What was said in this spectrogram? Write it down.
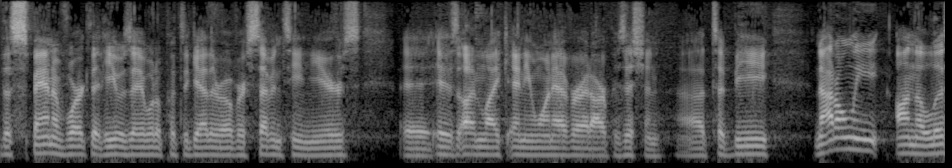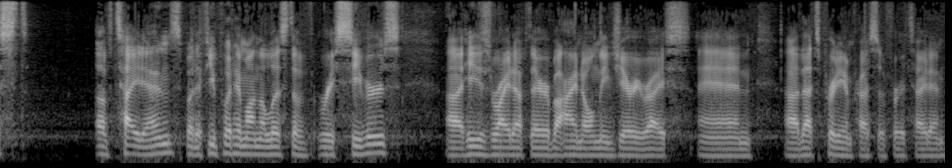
the span of work that he was able to put together over 17 years is unlike anyone ever at our position. Uh, to be not only on the list of tight ends, but if you put him on the list of receivers, uh, he's right up there behind only Jerry Rice. And uh, that's pretty impressive for a tight end.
